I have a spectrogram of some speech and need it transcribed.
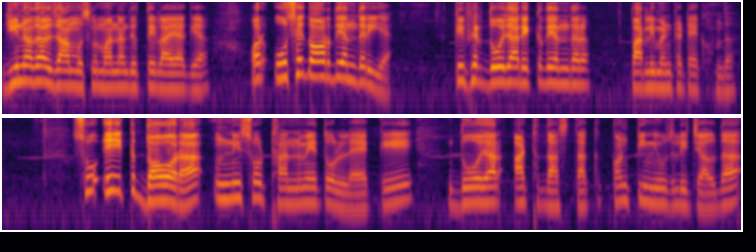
ਜਿਨ੍ਹਾਂ ਦਾ ਇਲਜ਼ਾਮ ਮੁਸਲਮਾਨਾਂ ਦੇ ਉੱਤੇ ਲਾਇਆ ਗਿਆ ਔਰ ਉਸੇ ਦੌਰ ਦੇ ਅੰਦਰ ਹੀ ਹੈ ਕਿ ਫਿਰ 2001 ਦੇ ਅੰਦਰ ਪਾਰਲੀਮੈਂਟ ਅਟੈਕ ਹੁੰਦਾ। ਸੋ ਇਹ ਇੱਕ ਦੌਰ ਆ 1998 ਤੋਂ ਲੈ ਕੇ 2008-10 ਤੱਕ ਕੰਟੀਨਿਊਸਲੀ ਚੱਲਦਾ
